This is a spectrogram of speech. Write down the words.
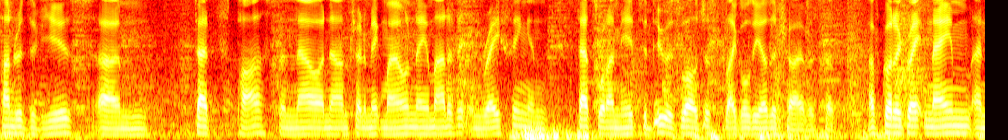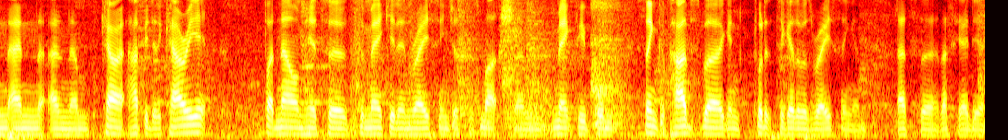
hundreds of years. Um, that's past, and now now I'm trying to make my own name out of it in racing, and that's what I'm here to do as well. Just like all the other drivers, I've, I've got a great name, and and, and I'm happy to carry it. But now I'm here to, to make it in racing just as much, and make people think of Habsburg and put it together with racing, and that's the that's the idea.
